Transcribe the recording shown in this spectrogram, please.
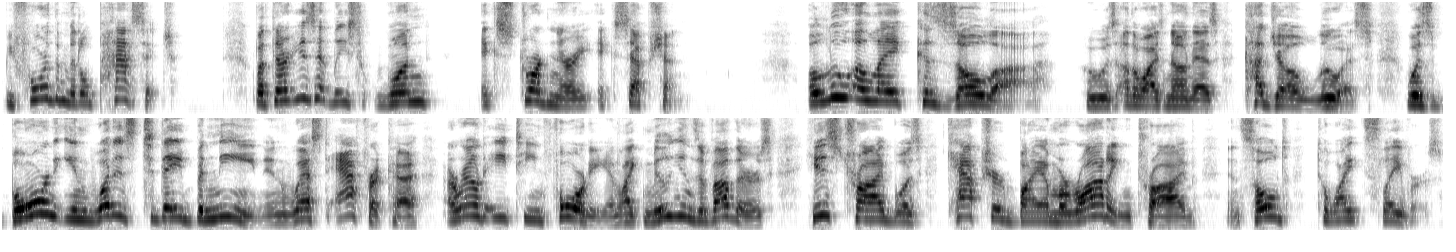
before the Middle Passage. But there is at least one extraordinary exception. Oluale Kossola, who is otherwise known as Cudjo Lewis, was born in what is today Benin in West Africa around 1840, and like millions of others, his tribe was captured by a marauding tribe and sold to white slavers.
